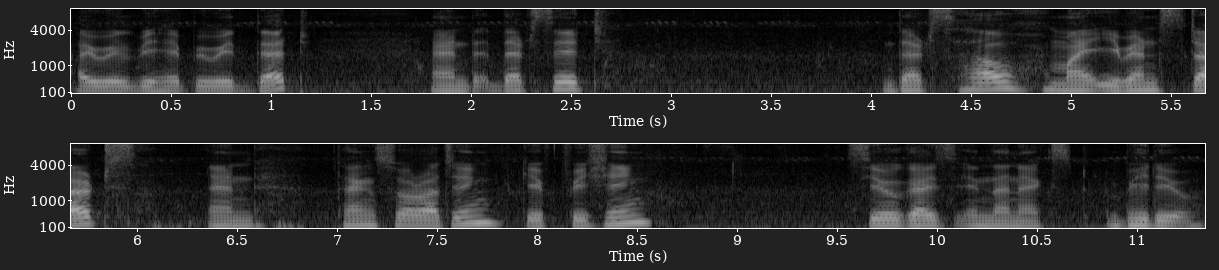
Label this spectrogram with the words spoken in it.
I will be happy with that. And that's it. That's how my event starts and thanks for watching. Keep fishing. See you guys in the next video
